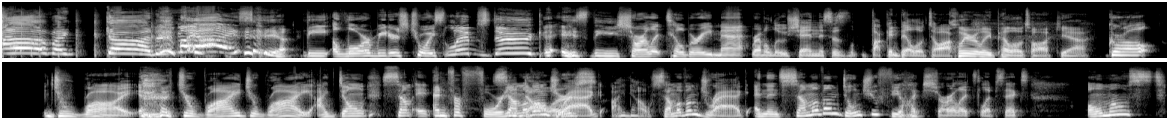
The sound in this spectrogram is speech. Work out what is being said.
Oh my god. my eyes. yeah. The Allure Reader's Choice lipstick is the Charlotte Tilbury Matte Revolution. This is fucking pillow talk. Clearly pillow talk. Yeah. Girl, dry, dry, dry. I don't. Some it, And for forty some of them dollars, drag. I know. Some of them drag, and then some of them. Don't you feel like Charlotte's lipsticks almost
